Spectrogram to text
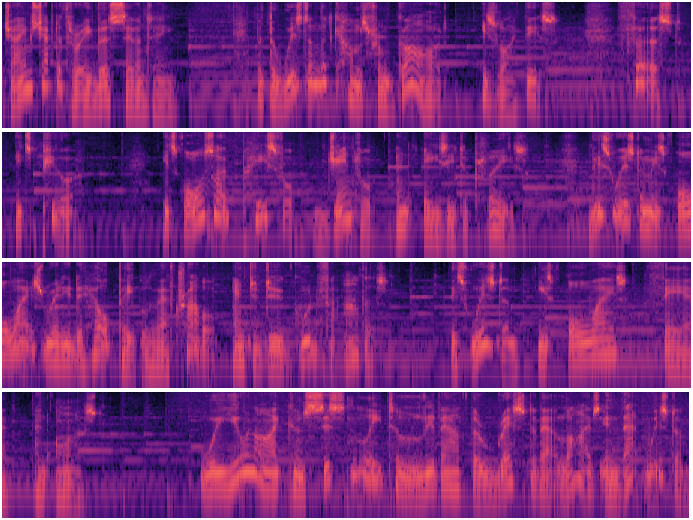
James chapter 3, verse 17. But the wisdom that comes from God is like this First, it's pure. It's also peaceful, gentle, and easy to please. This wisdom is always ready to help people who have trouble and to do good for others. This wisdom is always fair and honest were you and I consistently to live out the rest of our lives in that wisdom,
